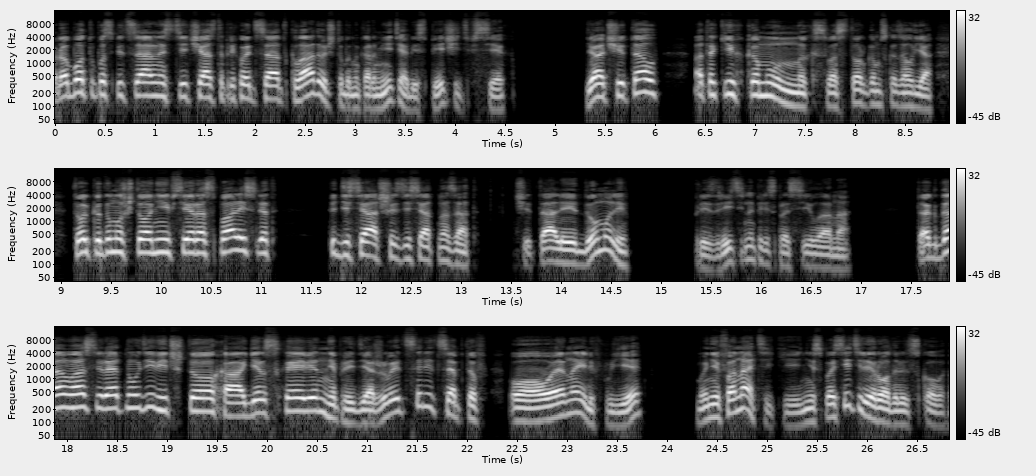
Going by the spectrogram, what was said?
Работу по специальности часто приходится откладывать, чтобы накормить и обеспечить всех. Я читал о таких коммунных, с восторгом сказал я. Только думал, что они все распались лет пятьдесят-шестьдесят назад. Читали и думали? Презрительно переспросила она. Тогда вас, вероятно, удивит, что Хагерсхевен не придерживается рецептов Оуэна или Фурье. Мы не фанатики и не спасители рода людского.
